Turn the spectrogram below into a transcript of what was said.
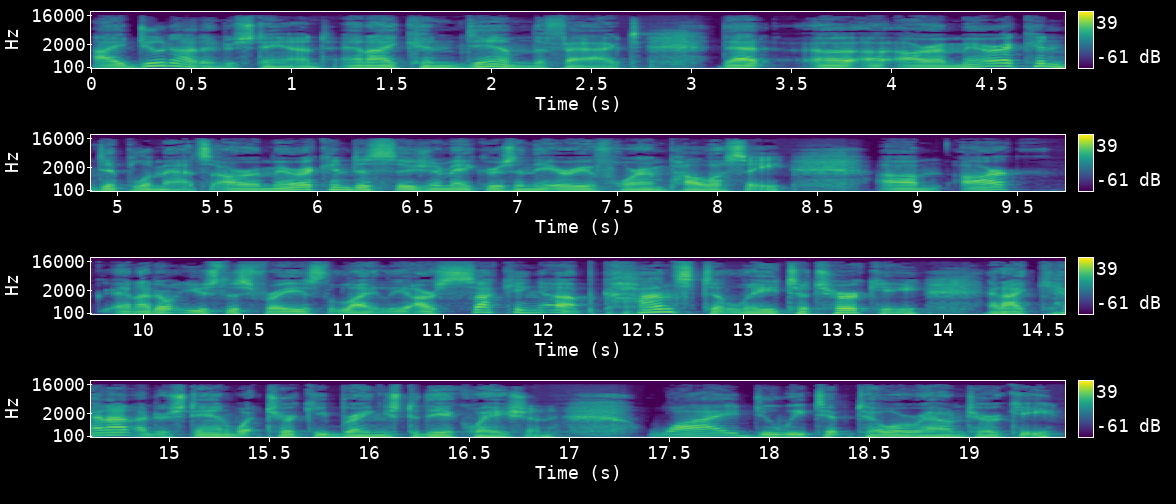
I do not understand, and I condemn the fact that uh, our American diplomats, our American decision makers in the area of foreign policy, um, are and I don't use this phrase lightly, are sucking up constantly to Turkey. And I cannot understand what Turkey brings to the equation. Why do we tiptoe around Turkey?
